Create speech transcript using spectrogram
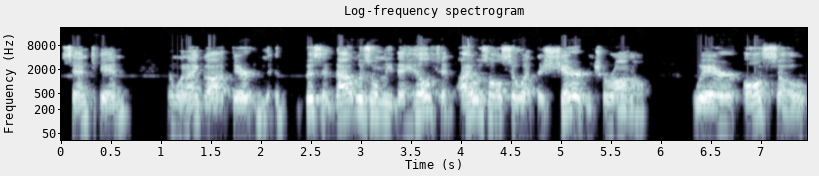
sent in. And when I got there, listen, that was only the Hilton. I was also at the Sheraton Toronto, where also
